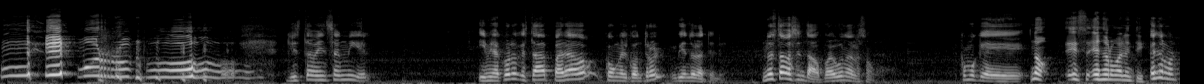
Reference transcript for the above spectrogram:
¡Morro! Yo estaba en San Miguel y me acuerdo que estaba parado con el control viendo la tele. No estaba sentado, por alguna razón. Como que... No, es, es normal en ti. Es normal.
